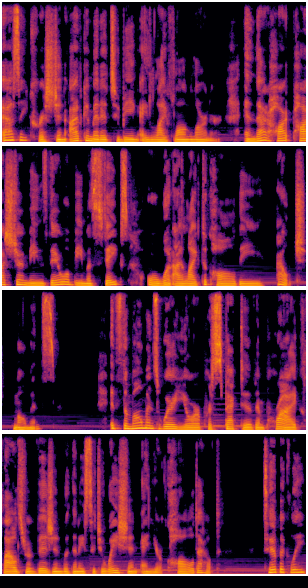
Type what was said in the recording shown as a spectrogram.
As a Christian, I've committed to being a lifelong learner, and that heart posture means there will be mistakes or what I like to call the ouch moments. It's the moments where your perspective and pride clouds your vision within a situation and you're called out, typically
